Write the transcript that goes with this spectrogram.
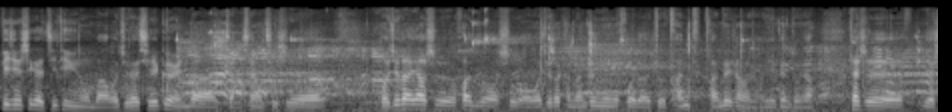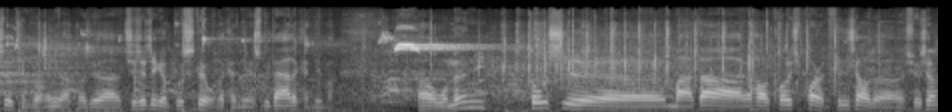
毕竟是个集体运动吧。我觉得其实个人的奖项，其实我觉得要是换做是我，我觉得可能更愿意获得就团团队上的荣誉更重要。但是也是挺不容易的。我觉得其实这个不是对我的肯定，也是对大家的肯定吧。啊，我们都是马大，然后 College Park 分校的学生，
